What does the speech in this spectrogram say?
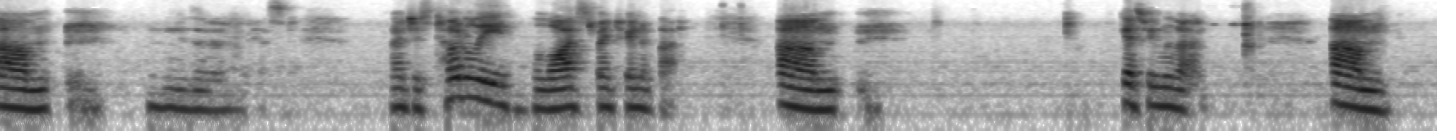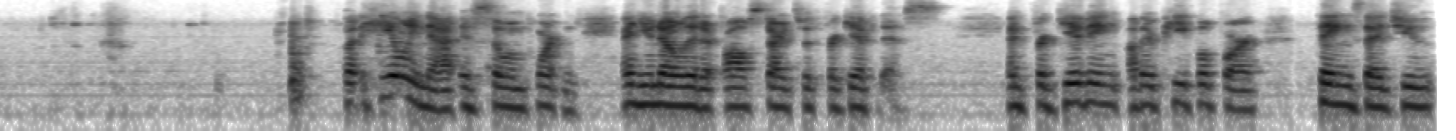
um, i just totally lost my train of thought um, guess we move on um, but healing that is so important. And you know that it all starts with forgiveness and forgiving other people for things that you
